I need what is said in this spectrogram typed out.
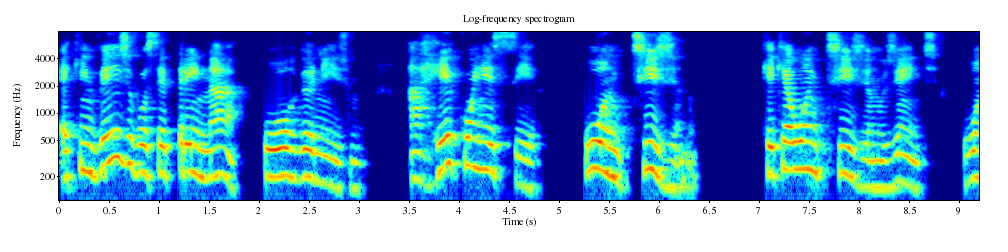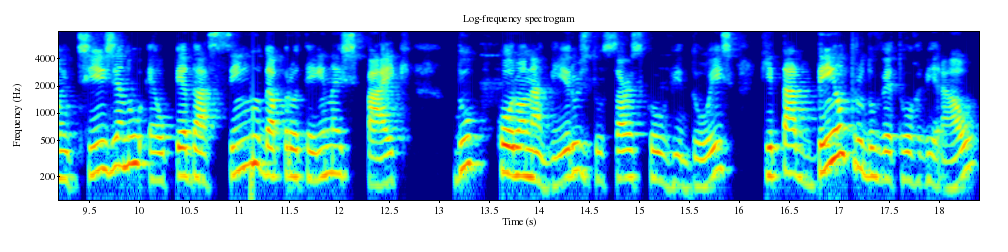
é que em vez de você treinar o organismo a reconhecer o antígeno, o que, que é o antígeno, gente? O antígeno é o pedacinho da proteína spike do coronavírus, do SARS-CoV-2, que está dentro do vetor viral,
